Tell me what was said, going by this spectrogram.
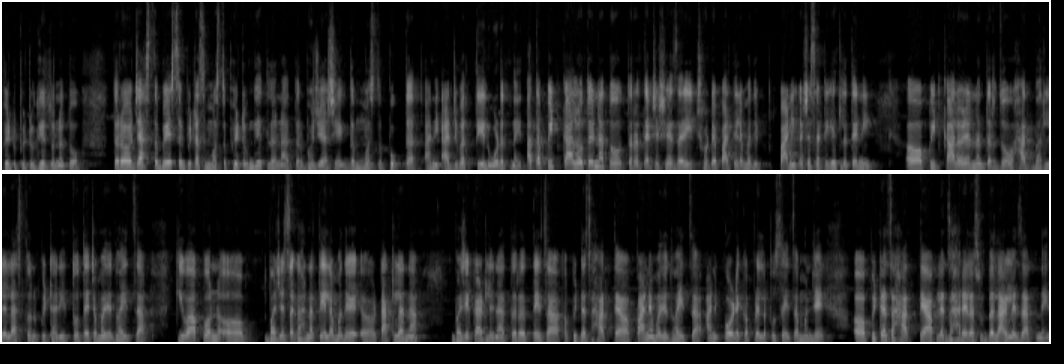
फेटू फेटू घेतो ना तो. तर जास्त बेसन पीठ असं मस्त फेटून घेतलं ना तर भजे असे एकदम मस्त फुगतात आणि अजिबात तेल ओढत नाहीत. आता पीठ कालवतोय ना तो तर त्याच्या शेजारी छोट्या पातेल्यामध्ये पाणी कशासाठी घेतलं त्यांनी? पीठ कालवल्यानंतर जो हात भरलेला असतो ना पिठाने तो त्याच्यामध्ये धुवायचा. किंवा आपण भजेचा भज्याचा घाणा तेलामध्ये टाकला ना भजे काढले ना तर त्याचा पिठाचा हात त्या पाण्यामध्ये धुवायचा आणि कोड्या कपड्याला पुसायचा. म्हणजे पिठाचा हात त्या आपल्या झाऱ्याला सुद्धा लागल्या जात नाही.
